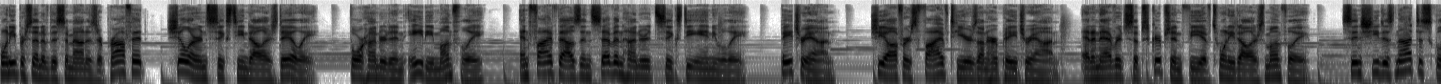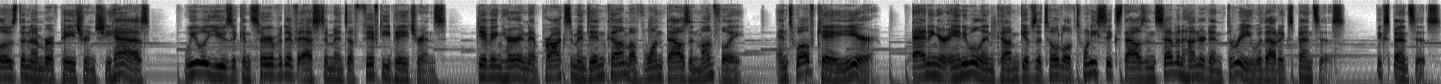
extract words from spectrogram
20% of this amount is her profit, she'll earn $16 daily, $480 monthly, and $5,760 annually. Patreon. She offers 5 tiers on her Patreon, at an average subscription fee of $20 monthly. Since she does not disclose the number of patrons she has, we will use a conservative estimate of 50 patrons, giving her an approximate income of 1,000 monthly and $12k a year. Adding her annual income gives a total of 26,703 without expenses. Expenses.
